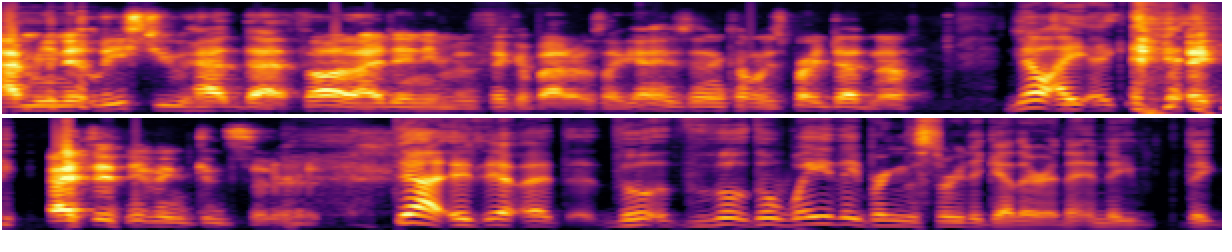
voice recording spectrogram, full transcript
I mean, at least you had that thought. I didn't even think about it. I was like, yeah, he's in a coma. He's probably dead now. No, I, I I, didn't even consider it. Yeah, it, uh, the, the the way they bring the story together and they, and they they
